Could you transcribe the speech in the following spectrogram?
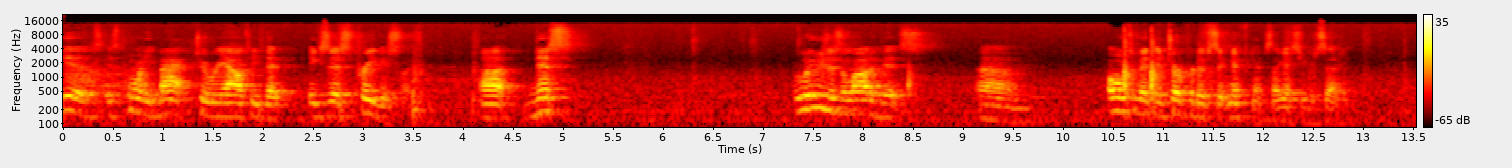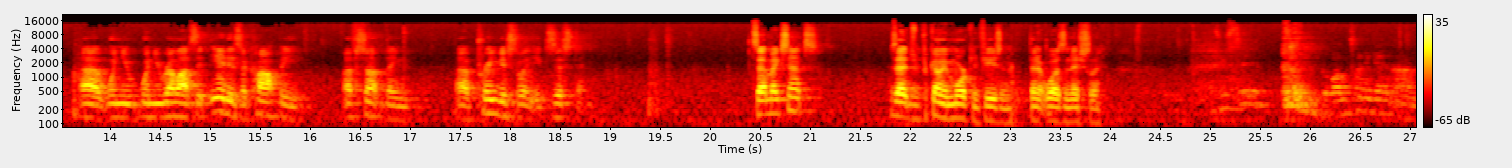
gives is pointing back to reality that exists previously. Uh, this loses a lot of its um, ultimate interpretive significance, I guess you could say, uh, when, you, when you realize that it is a copy of something uh, previously existing. Does that make sense? Is that just becoming more confusing than it was initially? Did you say the one point again, um,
